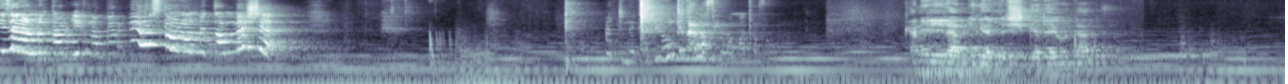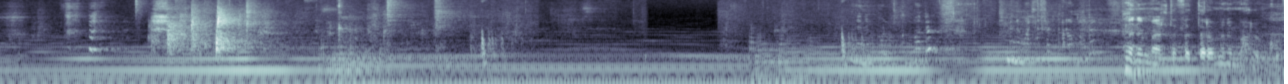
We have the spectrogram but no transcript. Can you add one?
ይዘን አልመጣም ብዬሽ ነበር። ይኸው እስካሁን አልመጣም። መሸ። አንድ ነገር ቢሆን ግን ራሴን ነው የማጠፋው። ከኔ ሌላ የሚገልሽ ገዳይ ወላል ምንም አልተፈጠረ፣ ምንም በጣም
